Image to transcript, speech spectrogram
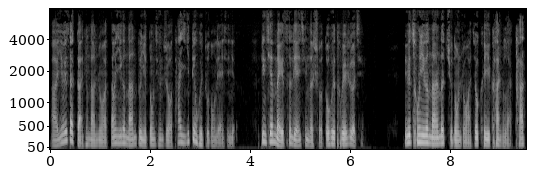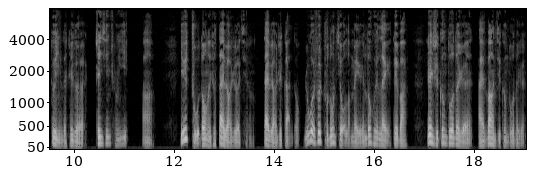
啊，因为在感情当中啊，当一个男对你动情之后，他一定会主动联系你的，并且每次联系你的时候都会特别热情。因为从一个男人的举动中啊，就可以看出来他对你的这个真心诚意啊。因为主动呢，就代表热情，代表着感动。如果说主动久了，每个人都会累，对吧？认识更多的人，哎，忘记更多的人，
